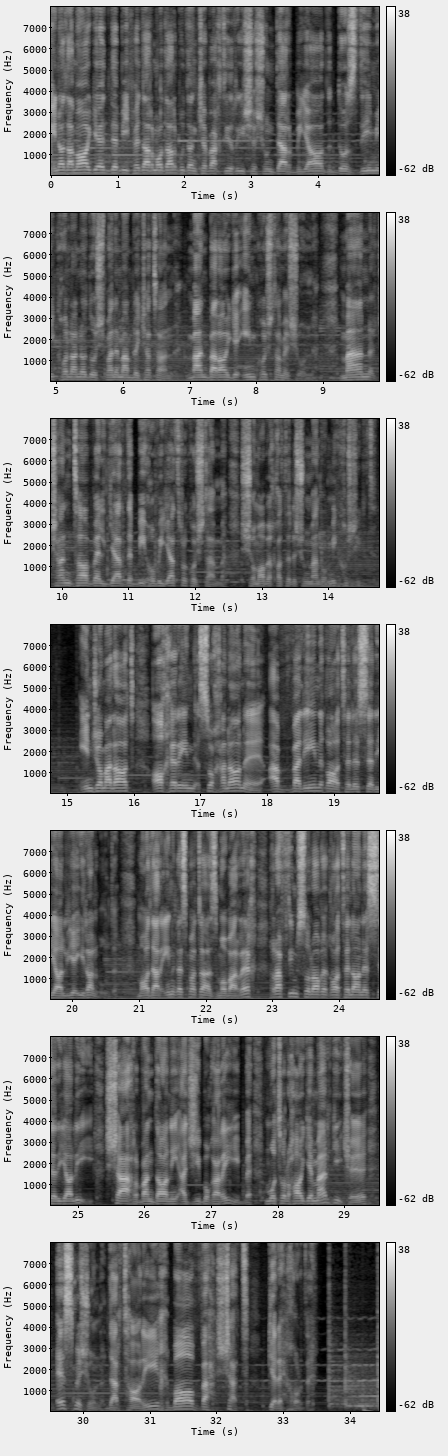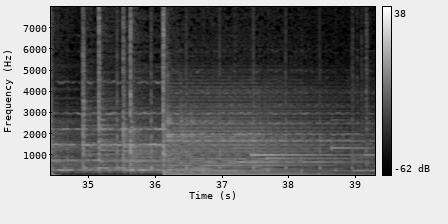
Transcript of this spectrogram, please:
این آدمای بی پدر مادر بودن که وقتی ریششون در بیاد دزدی می‌کنن و دشمن مملکتن. من برای این کشتمشون. من چند تا ولگرد بیهویت رو کشتم. شما به خاطرشون من رو می‌کشید. این جملات آخرین سخنان اولین قاتل سریالی ایران بود. ما در این قسمت از مورخ رفتیم سراغ قاتلان سریالی شهروندانی عجیب و غریب موتورهای مرگی که اسمشون در تاریخ با وحشت گره خورده.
